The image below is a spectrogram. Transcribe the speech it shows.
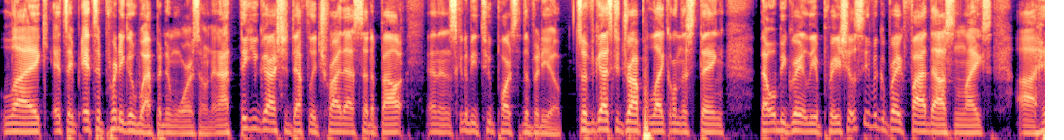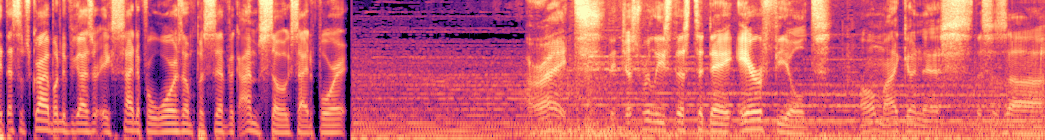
like it's a it's a pretty good weapon in Warzone and I think you guys should definitely try that setup out and then it's going to be two parts of the video. So if you guys could drop a like on this thing, that would be greatly appreciated. Let's see if we can break 5,000 likes. Uh, hit that subscribe button if you guys are excited for Warzone Pacific. I'm so excited for it. All right, they just released this today, Airfield. Oh my goodness, this is uh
